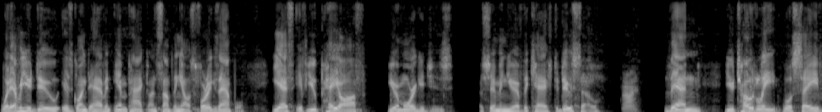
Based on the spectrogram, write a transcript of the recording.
Whatever you do is going to have an impact on something else. For example, yes, if you pay off your mortgages, assuming you have the cash to do so, Right. then you totally will save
